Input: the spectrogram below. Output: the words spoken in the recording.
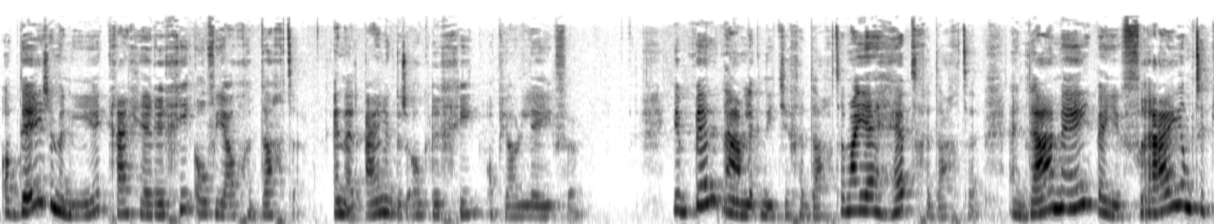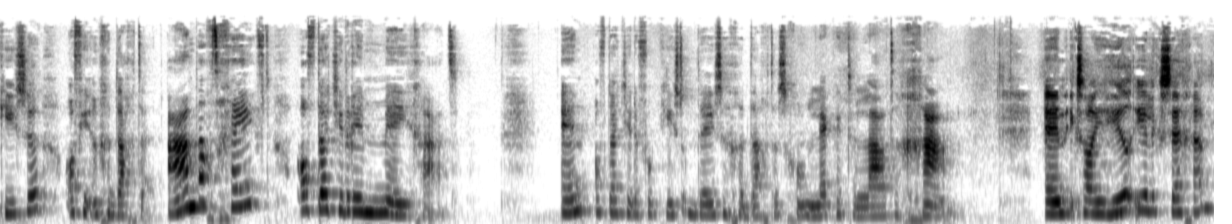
Op deze manier krijg je regie over jouw gedachten. En uiteindelijk dus ook regie op jouw leven. Je bent namelijk niet je gedachten, maar je hebt gedachten. En daarmee ben je vrij om te kiezen of je een gedachte aandacht geeft of dat je erin meegaat. En of dat je ervoor kiest om deze gedachten gewoon lekker te laten gaan. En ik zal je heel eerlijk zeggen,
